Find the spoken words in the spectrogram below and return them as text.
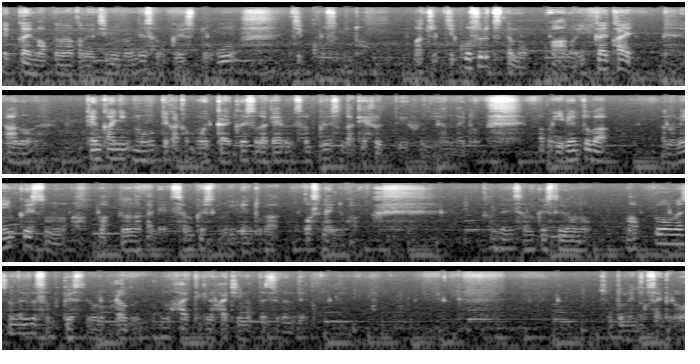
でっかいマップの中の一部分でサブクエストを実行すると、まあ、ちょ実行するっつってもあの1回帰あの展開に戻ってからもう1回クエストだけやる。サブクエストだけやるっていう風にやんないと。多分イベントがあのメインクエストのマップの中でサブクエストのイベントが起こせないのか。完全にサブクエスト用のマップは同じなんだけどサブクエスト用のフラグの配的な配置になったりするんで。ちょっとめんどくさいけど。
